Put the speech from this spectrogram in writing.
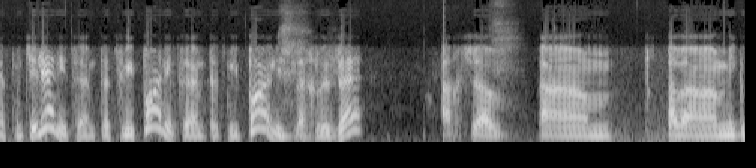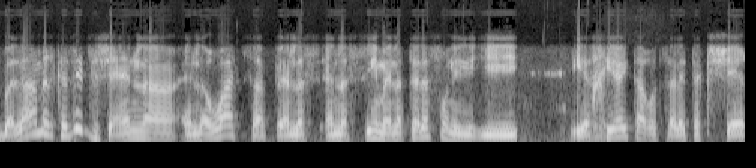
הטלפון שלי, אני אצלם את עצמי פה, אני אצלם את עצמי פה, אני אשלח לזה. עכשיו, אמ, המגבלה המרכזית זה שאין לה, אין לה וואטסאפ, אין לה, אין לה סים, אין לה טלפון, היא, היא, היא הכי הייתה רוצה לתקשר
